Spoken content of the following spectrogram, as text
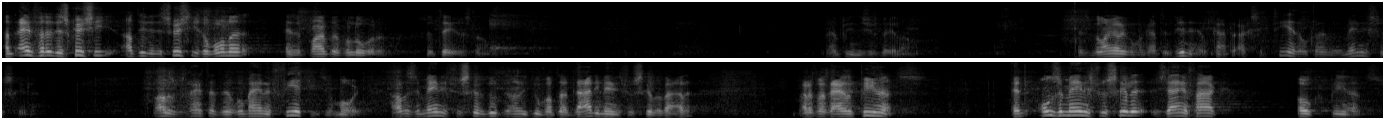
aan het eind van de discussie had hij de discussie gewonnen en zijn partner verloren, zijn tegenstander. Daar heb je niet zoveel aan. Het is belangrijk om elkaar te winnen, elkaar te accepteren, ook al hebben we meningsverschillen. Paulus beschrijft dat in Romeinen 14 zo mooi. Hadden ze meningsverschillen, doet er nou niet toe wat daar die meningsverschillen waren. Maar het was eigenlijk peanuts. En onze meningsverschillen zijn vaak ook peanuts.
